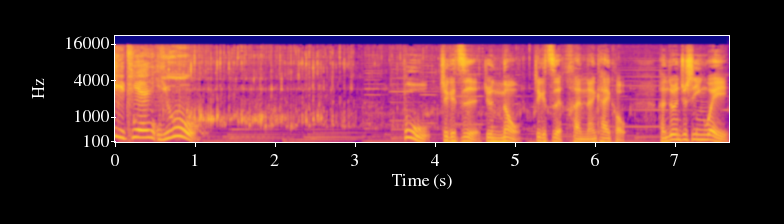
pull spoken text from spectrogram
一天一物，不这个字就 no 这个字很难开口，很多人就是因为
